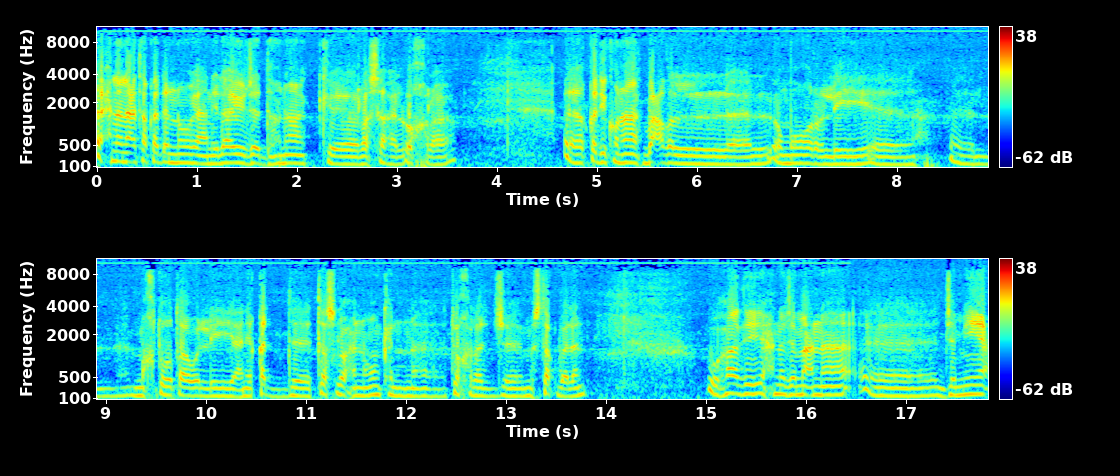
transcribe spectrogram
إحنا نعتقد انه يعني لا يوجد هناك رسائل أخرى. آه، قد يكون هناك بعض الأمور اللي آه، المخطوطة واللي يعني قد تصلح انه ممكن تخرج مستقبلا. وهذه إحنا جمعنا جميع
